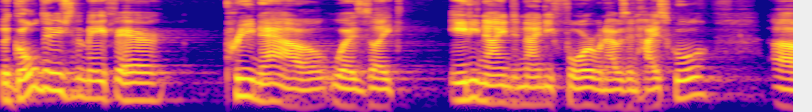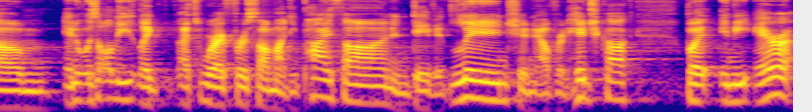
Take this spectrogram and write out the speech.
the golden age of the Mayfair pre now was like 89 to 94 when I was in high school. Um, and it was all the, like, that's where I first saw Monty Python and David Lynch and Alfred Hitchcock. But in the era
